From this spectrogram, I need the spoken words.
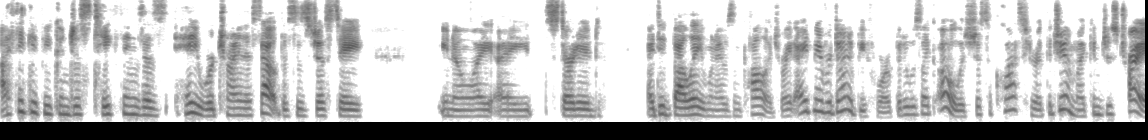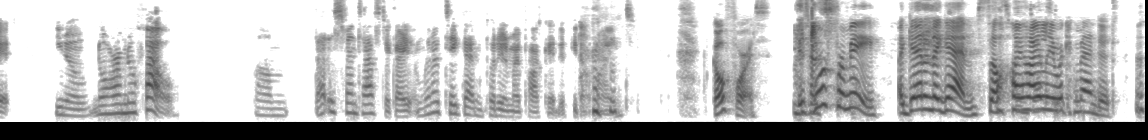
I think if you can just take things as, hey, we're trying this out. This is just a, you know, I, I started, I did ballet when I was in college, right? I had never done it before, but it was like, oh, it's just a class here at the gym. I can just try it. You know, no harm, no foul. Um, that is fantastic. I, I'm going to take that and put it in my pocket if you don't mind. Go for it. It's worked for me again and again. So I highly recommend it.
